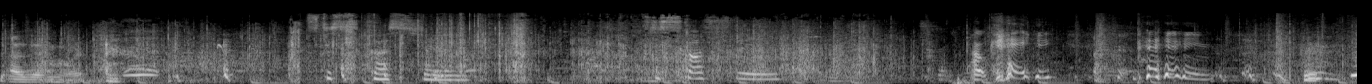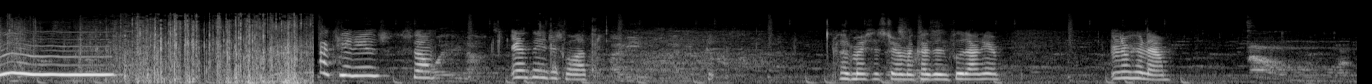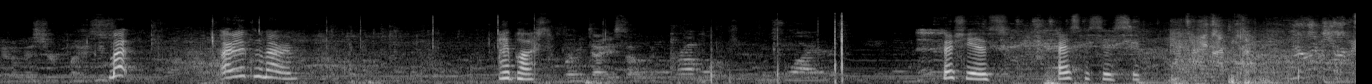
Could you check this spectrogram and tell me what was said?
That was more. It's disgusting. It's disgusting. Okay. Dang. Woo. Hi, kitties. So, Anthony just left. Because my sister and my cousin flew down here. And they're here now. Oh, I'm gonna miss your place. But, I already cleaned my room. Hey, Plus. Let me tell you something. There she is. There's the. Say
